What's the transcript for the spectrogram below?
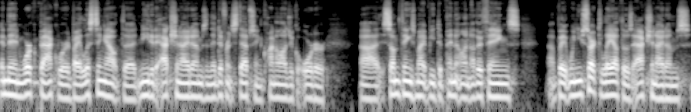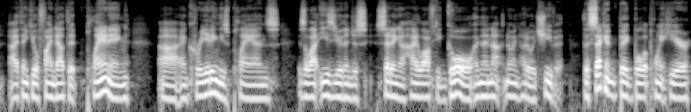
and then work backward by listing out the needed action items and the different steps in chronological order. Uh, some things might be dependent on other things, uh, but when you start to lay out those action items, I think you'll find out that planning uh, and creating these plans is a lot easier than just setting a high lofty goal and then not knowing how to achieve it. The second big bullet point here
